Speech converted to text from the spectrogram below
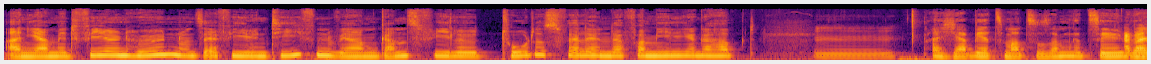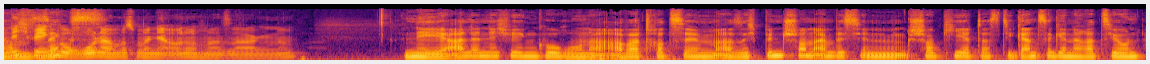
Ein Jahr mit vielen Höhen und sehr vielen Tiefen. Wir haben ganz viele Todesfälle in der Familie gehabt. Ich habe jetzt mal zusammengezählt. Aber nicht wegen sechs, Corona, muss man ja auch noch mal sagen, ne? Nee, alle nicht wegen Corona. Aber trotzdem, also ich bin schon ein bisschen schockiert, dass die ganze Generation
